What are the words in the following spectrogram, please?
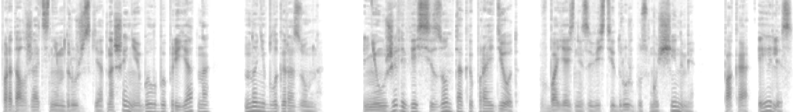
Продолжать с ним дружеские отношения было бы приятно но неблагоразумно. Неужели весь сезон так и пройдет в боязни завести дружбу с мужчинами, пока Элис,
